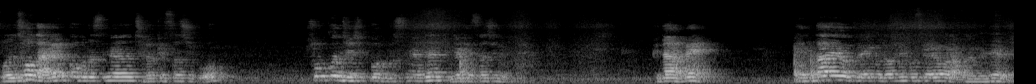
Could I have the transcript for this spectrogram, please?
원소 나열법으로 쓰면 저렇게 써지고 조건 제시법으로 쓰면은 이렇게 써지는 거야. 그 다음에 벤다이어그램으로 해보세요 라고 하면은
